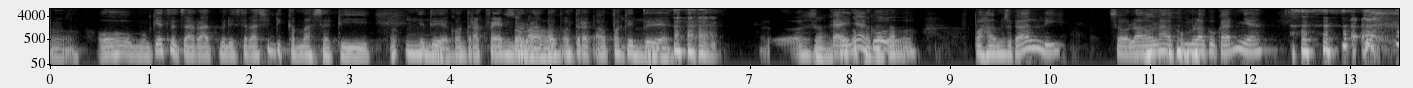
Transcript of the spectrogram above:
Oh, oh, mungkin secara administrasi dikemas jadi Mm-mm. itu ya kontrak vendor Seolah-olah. atau kontrak apa gitu ya. Oh, Nah, kayaknya aku paham sekali. Seolah-olah aku melakukannya.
